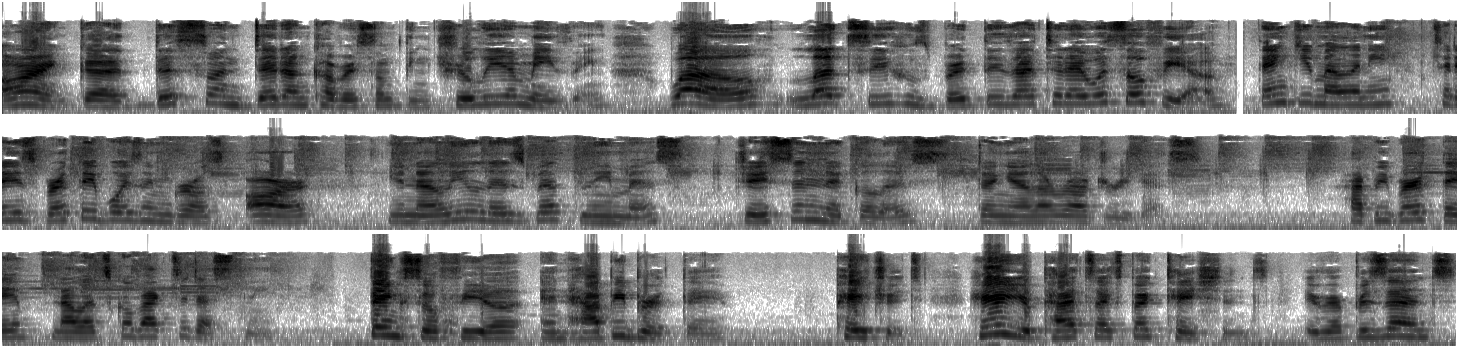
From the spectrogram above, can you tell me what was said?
aren't good, this one did uncover something truly amazing. Well, let's see whose birthdays are today with Sophia. Thank you, Melanie. Today's birthday boys and girls are Yaneli Lisbeth Lemus, Jason Nicholas, Daniela Rodriguez. Happy birthday. Now let's go back to Destiny. Thanks, Sophia, and happy birthday. Patriots, here are your PATS expectations. It represents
